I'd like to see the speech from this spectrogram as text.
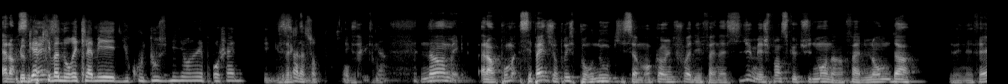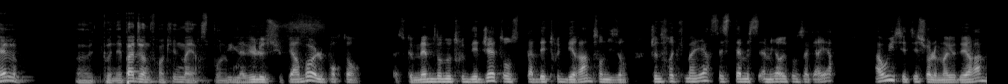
alors, Le gars qui une- va nous réclamer du coup 12 millions l'année prochaine? C'est ça la Exactement. surprise. Exactement. Non, mais alors pour moi, c'est pas une surprise pour nous qui sommes encore une fois des fans assidus, mais je pense que tu demandes à un fan lambda de NFL, euh, il ne connaît pas John Franklin Myers pour le Il coup. a vu le Super Bowl pourtant. Parce que même dans nos trucs des Jets, on se tape des trucs des Rams en disant John Franklin Myers, c'est la meilleure de sa carrière? Ah oui, c'était sur le maillot des Rams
